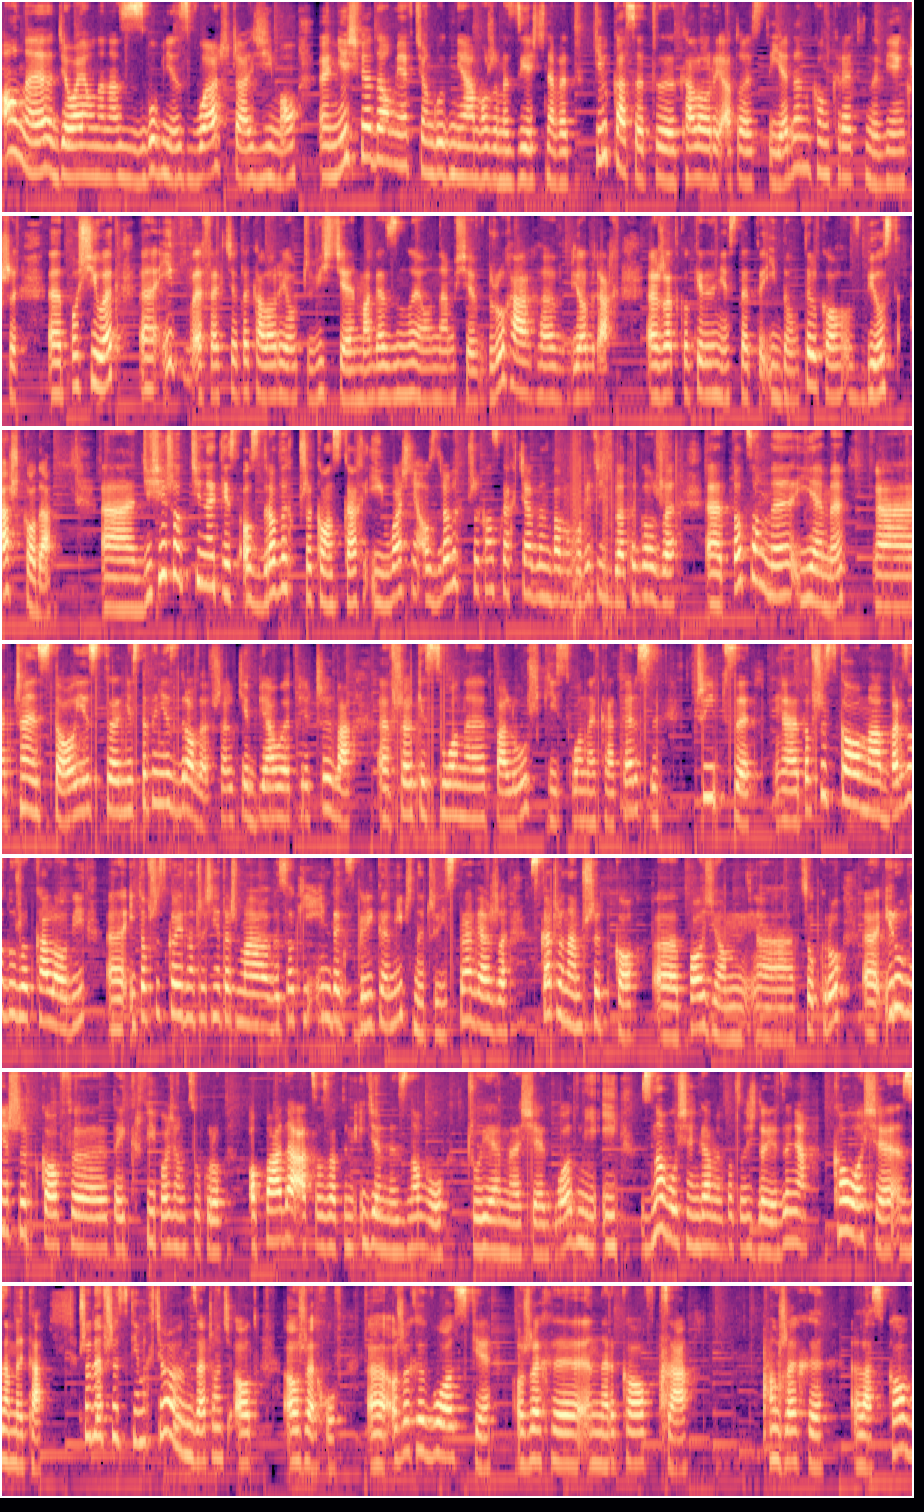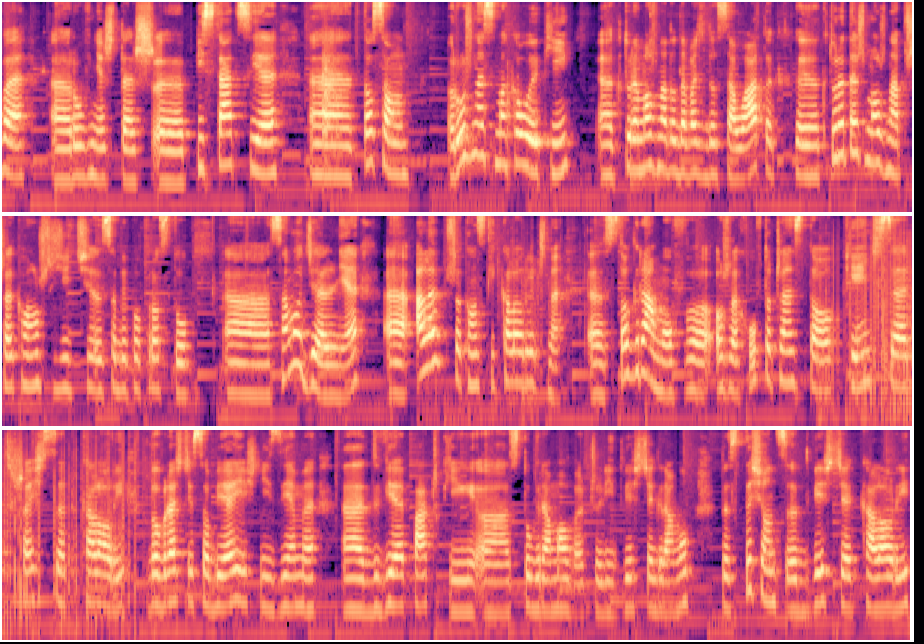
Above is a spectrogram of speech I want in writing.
one działają na nas zgubnie, zwłaszcza zimą. Nieświadomie w ciągu dnia możemy zjeść nawet kilkaset kalorii, a to jest jeden konkretny, większy e, posiłek e, i w efekcie te kalorie oczywiście magazynują nam się w brzuchach, w biodrach, e, rzadko kiedy niestety idą tylko w biust, a szkoda. Dzisiejszy odcinek jest o zdrowych przekąskach i właśnie o zdrowych przekąskach chciałabym Wam opowiedzieć, dlatego że to, co my jemy często jest niestety niezdrowe. Wszelkie białe pieczywa, wszelkie słone paluszki, słone krakersy chipsy. E, to wszystko ma bardzo dużo kalorii e, i to wszystko jednocześnie też ma wysoki indeks glikemiczny, czyli sprawia, że skacze nam szybko e, poziom cukru i równie szybko w tej krwi poziom cukru opada, a co za tym idzie, my znowu czujemy się głodni i znowu sięgamy po coś do jedzenia, koło się zamyka. Przede wszystkim chciałabym zacząć od orzechów. Orzechy włoskie, orzechy nerkowca, orzechy laskowe, e, również też e, pistacje. E, to są różne smakołyki, E, które można dodawać do sałatek, e, które też można przekąsić sobie po prostu e, samodzielnie, ale przekąski kaloryczne. 100 gramów orzechów to często 500-600 kalorii. Wyobraźcie sobie, jeśli zjemy dwie paczki 100 gramowe, czyli 200 gramów, to jest 1200 kalorii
